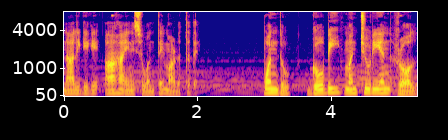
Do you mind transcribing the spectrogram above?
ನಾಲಿಗೆಗೆ ಆಹಾ ಎನಿಸುವಂತೆ ಮಾಡುತ್ತದೆ. ಒಂದು, gobi Manchurian roll.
